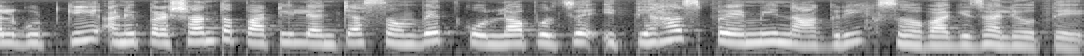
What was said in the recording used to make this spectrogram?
कलगुटकी आणि प्रशांत पाटील यांच्या समवेत कोल्हापूरचे इतिहासप्रेमी नागरिक सहभागी झाले होते.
